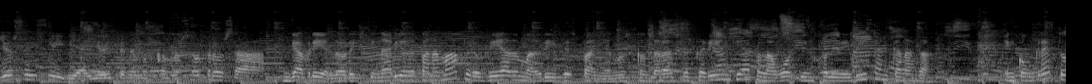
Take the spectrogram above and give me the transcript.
Yo soy Silvia y hoy tenemos con nosotros a Gabriel, originario de Panamá pero criado en Madrid, España. Nos contará su experiencia con la Working Holiday Visa en Canadá. En concreto,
